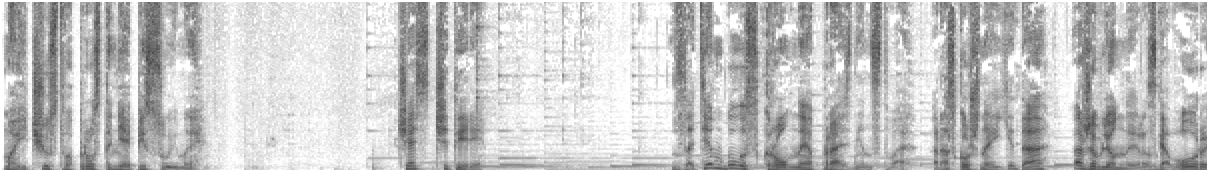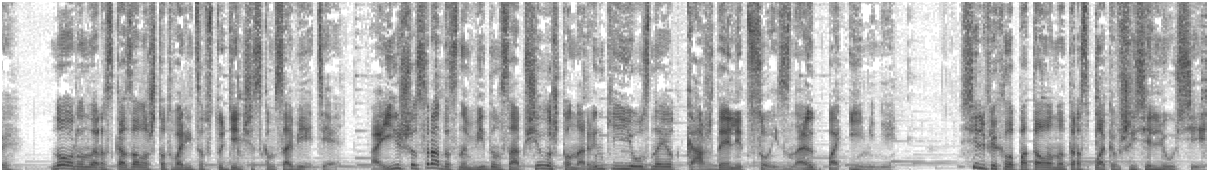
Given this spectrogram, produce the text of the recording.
Мои чувства просто неописуемы. Часть 4 Затем было скромное празднество, роскошная еда, оживленные разговоры. Норна рассказала, что творится в студенческом совете. Аиша с радостным видом сообщила, что на рынке ее узнает каждое лицо и знают по имени. Сильфи хлопотала над расплакавшейся Люси.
